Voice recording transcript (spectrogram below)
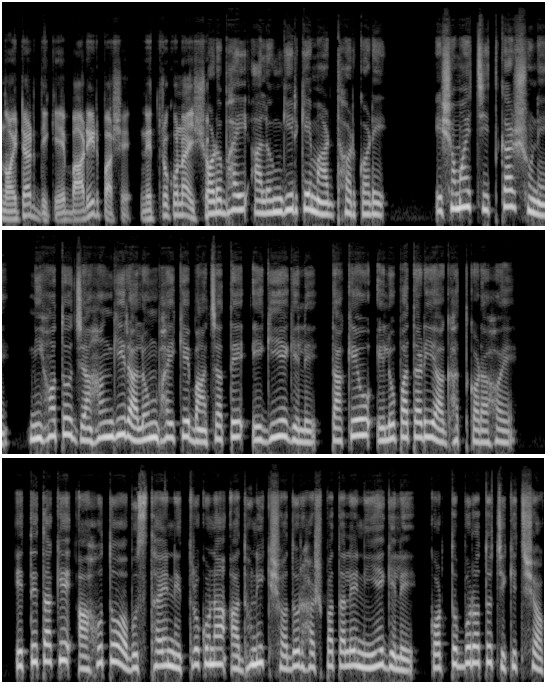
নয়টার দিকে বাড়ির পাশে নেত্রকোনা ঈশ্বর বড় ভাই আলমগীরকে মারধর করে। এ সময় চিৎকার শুনে নিহত জাহাঙ্গীর আলম ভাইকে বাঁচাতে এগিয়ে গেলে তাকেও এলোপাতাড়ি আঘাত করা হয়। এতে তাকে আহত অবস্থায় নেত্রকোনা আধুনিক সদর হাসপাতালে নিয়ে গেলে কর্তব্যরত চিকিৎসক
